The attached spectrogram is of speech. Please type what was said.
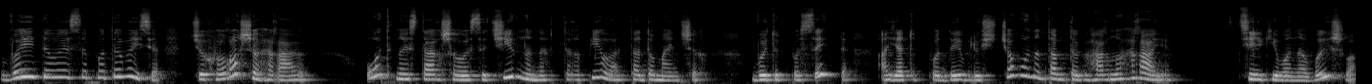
Вийди, лисе, подивися, чи хороше граю. От найстарша лисичівна не втерпіла та до менших. Ви тут посидьте, а я тут подивлюсь, що вона там так гарно грає. Тільки вона вийшла,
